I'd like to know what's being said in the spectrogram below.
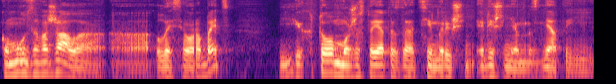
кому заважала е, Леся Оробець і хто може стояти за цим рішенням зняти її?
